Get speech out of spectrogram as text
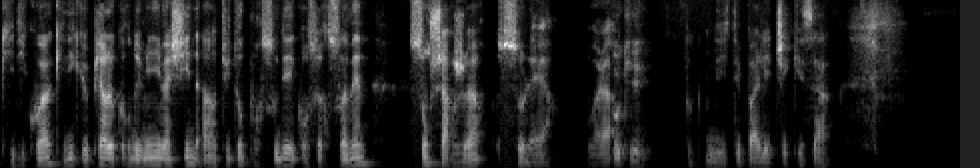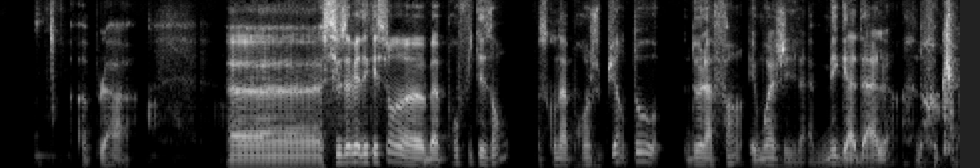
qui, dit quoi? Qui dit que Pierre Lecourt de Mini Machine a un tuto pour souder et construire soi-même son chargeur solaire. Voilà. Ok. Donc n'hésitez pas à aller checker ça. Hop là. Euh, si vous avez des questions, euh, bah, profitez-en, parce qu'on approche bientôt de la fin, et moi j'ai la méga dalle. Donc,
